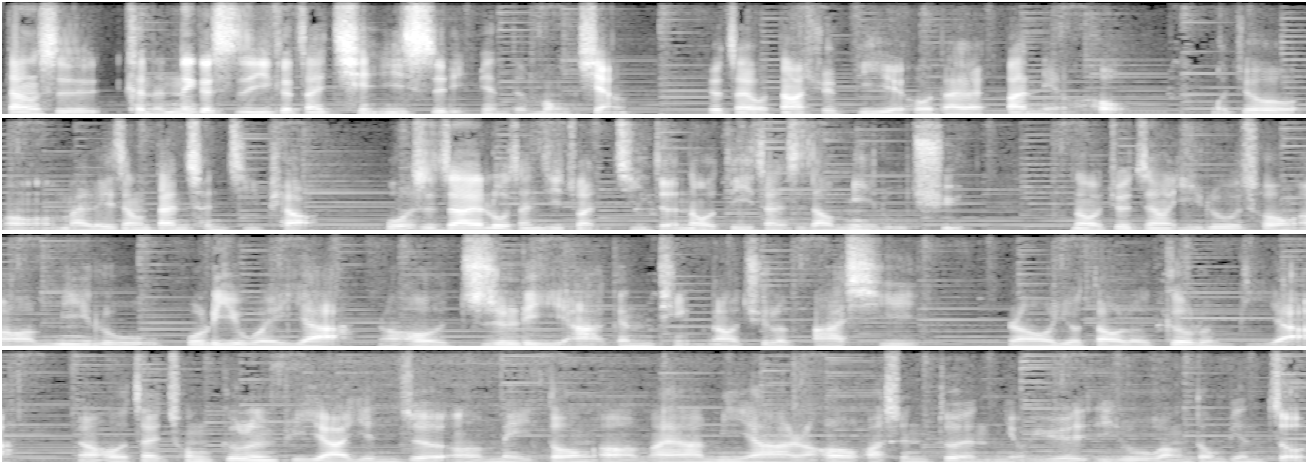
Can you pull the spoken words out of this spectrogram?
当时可能那个是一个在潜意识里面的梦想。就在我大学毕业后大概半年后，我就嗯买了一张单程机票。我是在洛杉矶转机的，那我第一站是到秘鲁去。那我就这样一路从呃秘鲁、玻利维亚，然后智利、阿根廷，然后去了巴西，然后又到了哥伦比亚，然后再从哥伦比亚沿着呃美东啊迈阿密啊，然后华盛顿、纽约一路往东边走，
